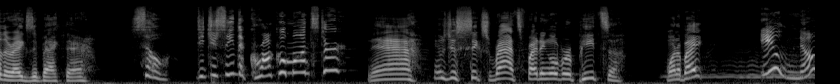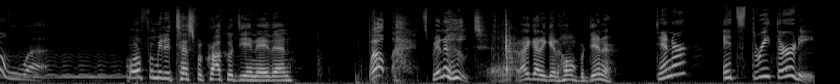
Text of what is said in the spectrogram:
Another exit back there. So, did you see the Croco monster? Nah, it was just six rats fighting over a pizza. Want a bite? Ew, no! More for me to test for Croco DNA then. Well, it's been a hoot, but I gotta get home for dinner. Dinner? It's 3.30.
